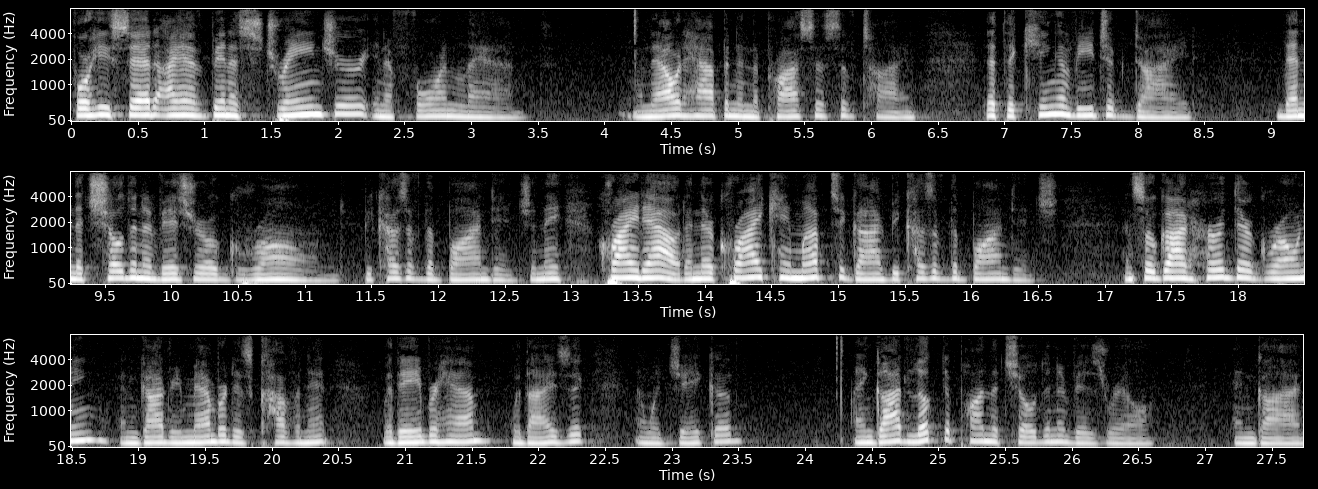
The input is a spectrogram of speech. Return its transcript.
for he said, I have been a stranger in a foreign land. And now it happened in the process of time that the king of Egypt died, then the children of Israel groaned because of the bondage, and they cried out, and their cry came up to God because of the bondage. And so God heard their groaning, and God remembered his covenant with Abraham, with Isaac, and with Jacob. And God looked upon the children of Israel, and God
